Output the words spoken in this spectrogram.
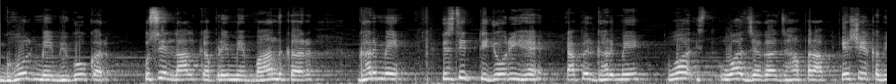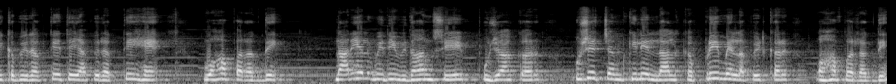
घोल में भिगोकर उसे लाल कपड़े में बांधकर घर में स्थित तिजोरी है या फिर घर में वह वह जगह जहाँ पर आप पैसे कभी कभी रखते थे या फिर रखते हैं, वहाँ पर रख दें। नारियल विधि विधान से पूजा कर उसे चमकीले लाल कपड़े में लपेट कर वहाँ पर रख दें।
